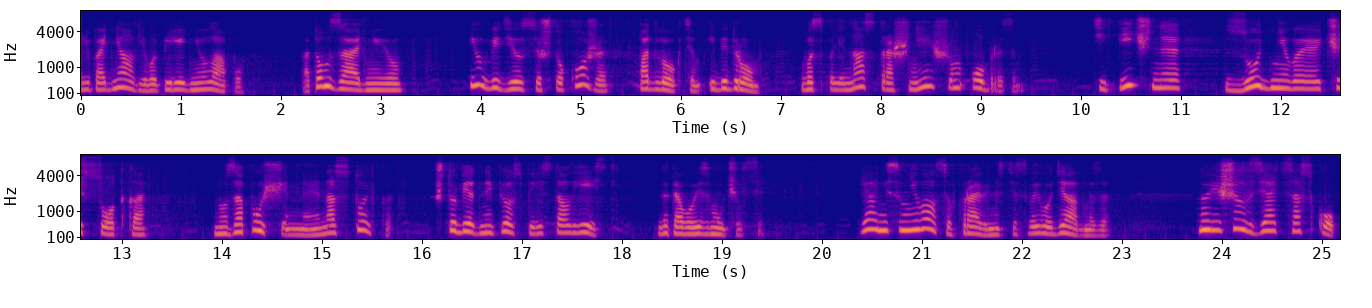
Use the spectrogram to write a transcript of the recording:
приподнял его переднюю лапу, потом заднюю, и убедился, что кожа под локтем и бедром воспалена страшнейшим образом. Типичная зудневая чесотка, но запущенная настолько, что бедный пес перестал есть, до того измучился. Я не сомневался в правильности своего диагноза, но решил взять соскоб.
